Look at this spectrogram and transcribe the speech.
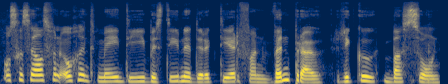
Ons gesels vanoggend met die bestuurende direkteur van Winpro, Rico Basson.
